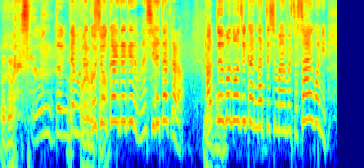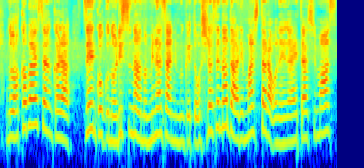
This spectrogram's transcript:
若林さん本当にでもねごわかりました。紹介だけでもね知れたから。あっという間のお時間になってしまいました。最後にあの若林さんから全国のリスナーの皆さんに向けてお知らせなどありましたらお願いいたします。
